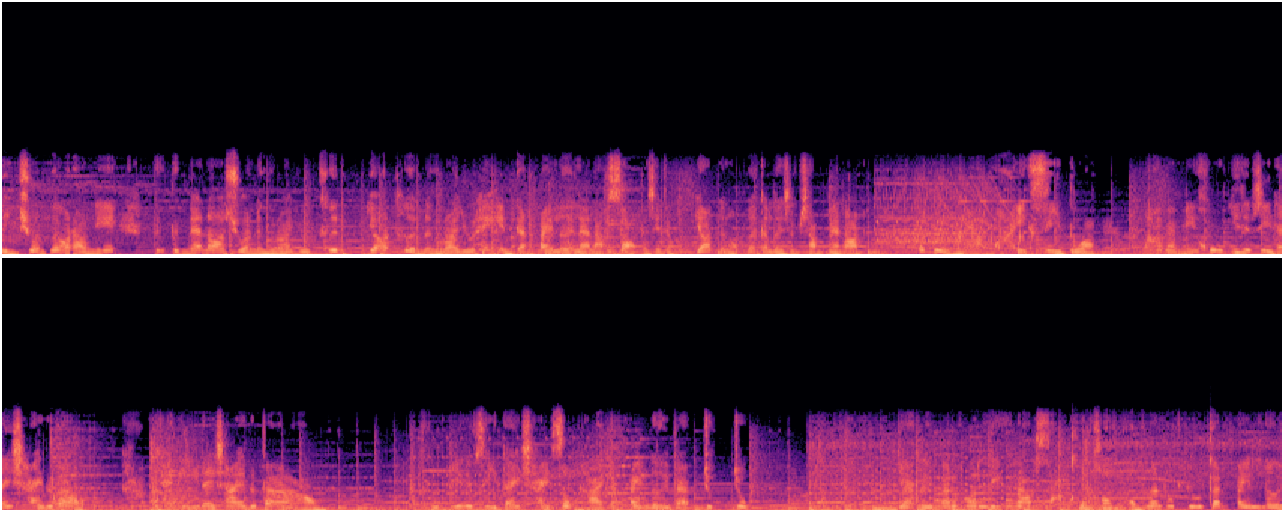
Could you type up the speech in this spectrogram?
ลิงก์ชวนเพื่อนของเรานี่ ตึงๆ แน่นอนชวน 100 ยูขึ้น ยอดเทิร์น100 ยูให้เห็นกันไปเลยและรับ 2%จากยอดเทิร์นของเพื่อนกันเลยช่ำๆแน่นอนโอ้โหแมวมาอีก 4 ตัว มาแบบนี้คูณ 24 ได้ใช้หรือเปล่าถามแค่นี้ได้ใช้หรือเปล่าคูณ24 ได้ใช้ส่งท้ายกันไปเลยแบบจุกๆ อย่าลืมนะทุกคนลิงก์รับซับขึ้นข้อมูลของเพื่อนทุกยูทกันไปเลย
